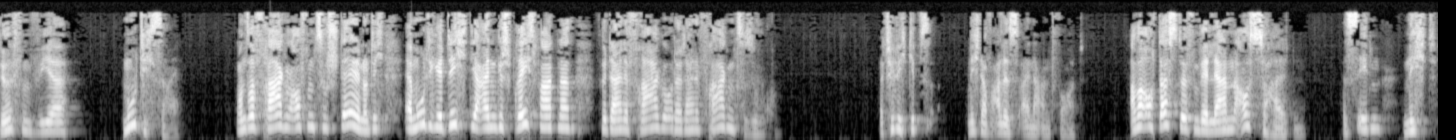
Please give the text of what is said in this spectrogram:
dürfen wir mutig sein, unsere Fragen offen zu stellen. Und ich ermutige dich, dir einen Gesprächspartner für deine Frage oder deine Fragen zu suchen. Natürlich gibt's nicht auf alles eine Antwort. Aber auch das dürfen wir lernen auszuhalten, dass es eben nicht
